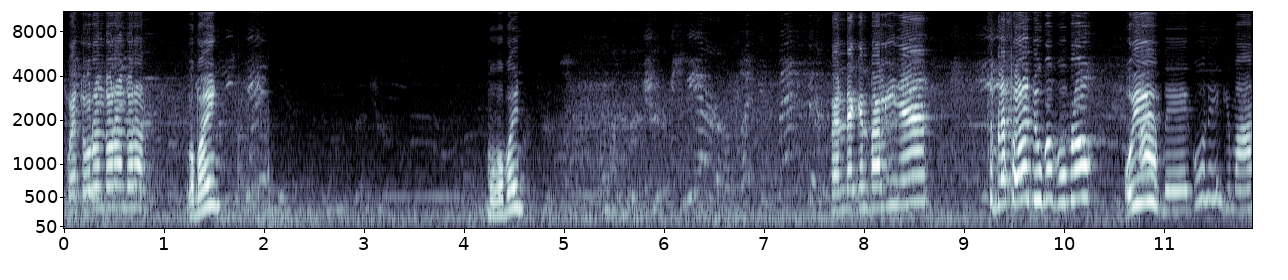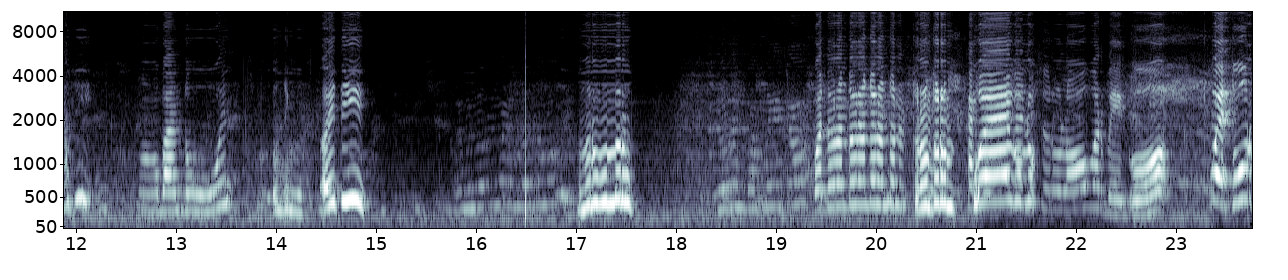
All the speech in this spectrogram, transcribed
Weh, turun, turun, turun Ngapain? Mau ngapain? Pendekin talinya Sebelah sana juga goblok Oh iya. Ah, bego nih, gimana sih? Mau ngebantuin Anjing. Ti. Mundur mundur. Weh, turun, turun, turun, turun Turun turun. Kan kan goblok. disuruh lower, bego Weh, tur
